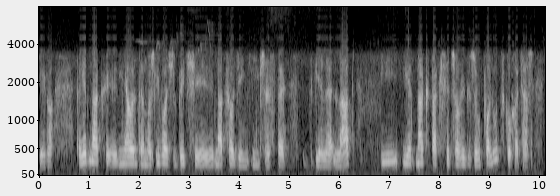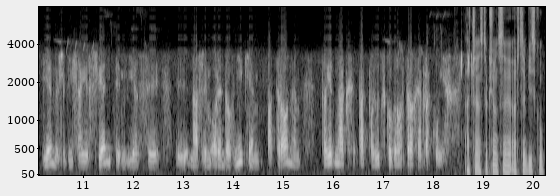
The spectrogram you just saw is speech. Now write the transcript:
II, to jednak y, miałem tę możliwość być y, na co dzień z nim przez te wiele lat i jednak tak się człowiek żył po ludzku, chociaż wiemy, że dzisiaj jest świętym, jest naszym orędownikiem, patronem, to jednak tak po ludzku go trochę brakuje. A często ksiądz arcybiskup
